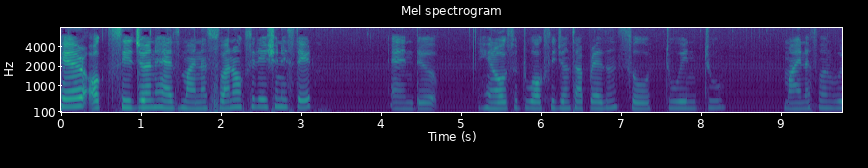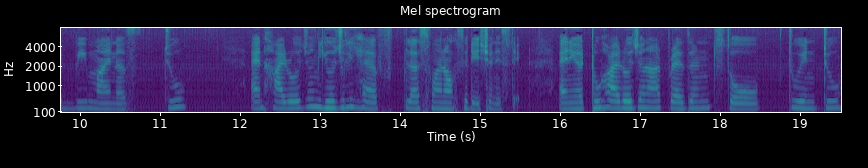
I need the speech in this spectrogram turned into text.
here oxygen has minus 1 oxidation state and uh, here also two oxygens are present so 2 into minus 1 would be minus 2 and hydrogen usually have plus 1 oxidation state. And here two hydrogen are present so 2 into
